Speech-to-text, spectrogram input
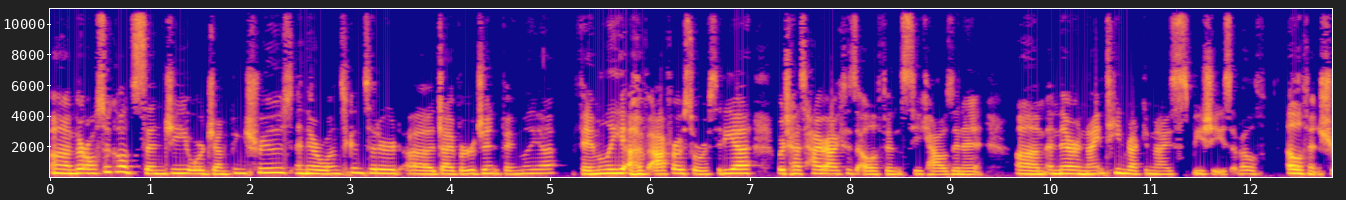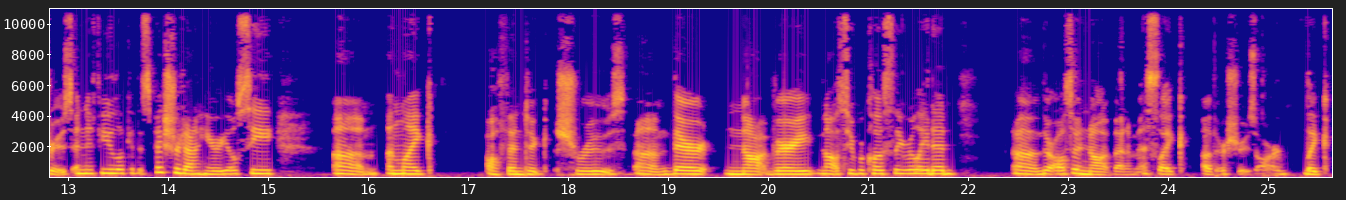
Um, they're also called sengi or jumping shrews, and they're once considered a divergent family family of Afrosoricida, which has Hyraxes, elephants, sea cows in it. Um, and there are 19 recognized species of ele- elephant shrews. And if you look at this picture down here, you'll see, um, unlike authentic shrews. Um, they're not very, not super closely related. Um, they're also not venomous like other shrews are, like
